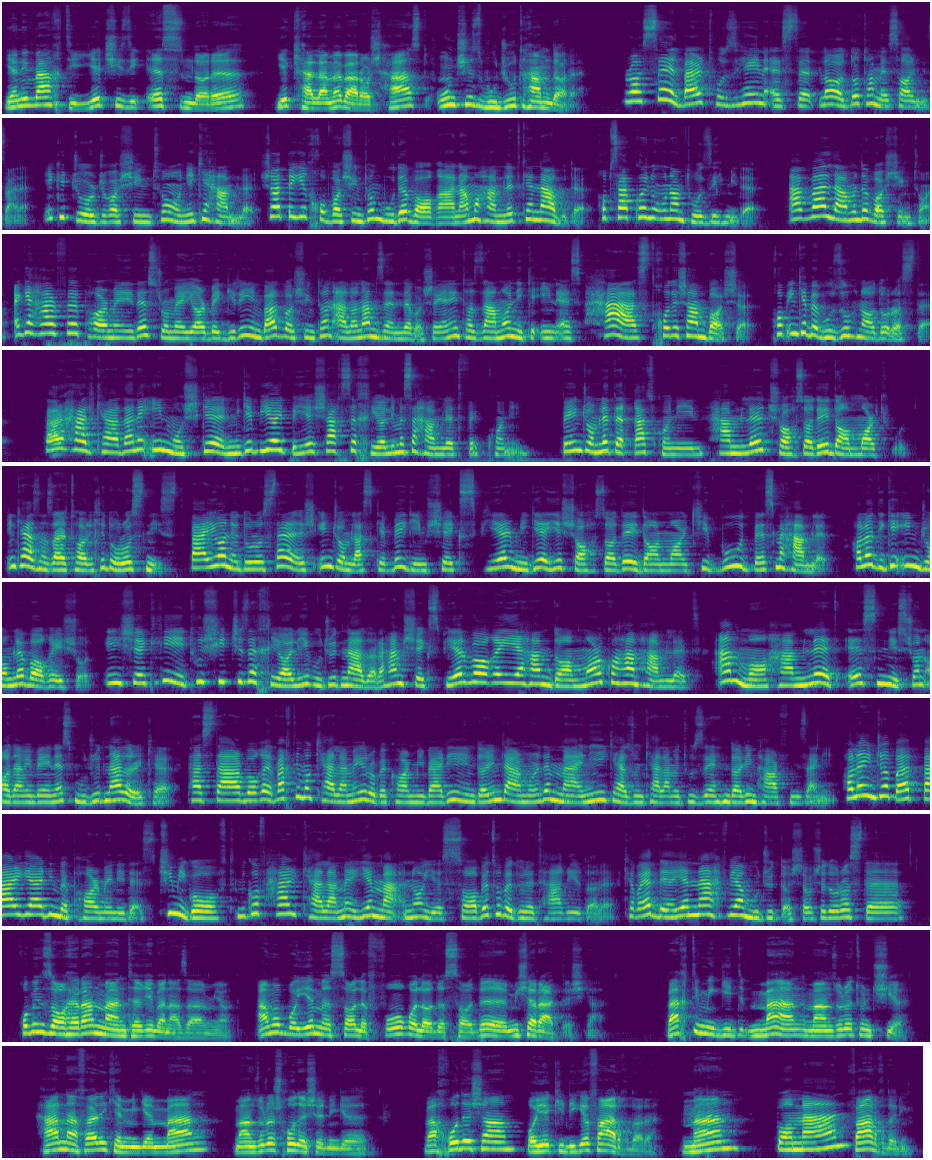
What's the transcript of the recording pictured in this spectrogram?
یعنی وقتی یه چیزی اسم داره یه کلمه براش هست اون چیز وجود هم داره. راسل برای توضیح این استدلال دو تا مثال می‌زنه. یکی جورج واشنگتن یکی حملت شاید بگید خب واشنگتن بوده واقعا اما حملت که نبوده. خب سب کنید اونم توضیح میده. اول در مورد واشنگتن اگه حرف پارمنیدس رو معیار بگیریم بعد واشنگتن الانم زنده باشه. یعنی تا زمانی که این اسم هست خودش هم باشه. خب این که به وضوح نادرسته. برای حل کردن این مشکل میگه بیاید به یه شخص خیالی مثل حملت فکر کنیم. به این جمله دقت کنین حملت شاهزاده دانمارک بود. این که از نظر تاریخی درست نیست. بیان درسترش این جمله است که بگیم شکسپیر میگه یه شاهزاده دانمارکی بود به اسم حملت حالا دیگه این جمله واقعی شد. این شکلی توش هیچ چیز خیالی وجود نداره. هم شکسپیر واقعیه هم دانمارک و هم هملت. اما هملت اسم نیست چون آدمی به این اسم وجود نداره که. پس در واقع وقتی ما کلمه ای رو به کار می‌بریم داریم در مورد معنی که از اون کلمه تو ذهن داریم حرف می‌زنیم. حالا اینجا باید برگردیم به پارمنیدس. چی می‌گفت؟ می‌گفت هر کلمه یه معنای ثابت و بدون تغییر داره که باید به یه نحوی هم وجود داشته باشه. درسته؟ خب این ظاهرا منطقی به نظر میاد. اما با یه مثال فوق العاده ساده میشه ردش کرد. وقتی میگید من منظورتون چیه؟ هر نفری که میگه من منظورش خودشه دیگه. و خودشم با یکی دیگه فرق داره. من با من؟ فرق داریم.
